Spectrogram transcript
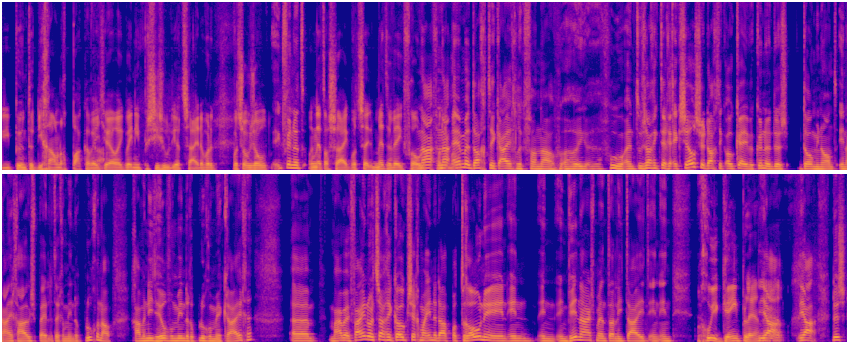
die punten, die gaan we nog pakken, weet je wel. Ik weet niet precies hoe hij dat zei. Dan word ik word sowieso, Ik vind het... wat ik net al zei, ik word met de week vrolijker Na, van na. Emmen dacht ik eigenlijk van nou, oh, eh, poeh. en toen zag ik tegen Excelsior, dacht ik oké, we kunnen dus dominant in eigen huis spelen tegen mindere ploegen. Nou gaan we niet heel veel mindere ploegen meer krijgen. Ehm, maar bij Feyenoord zag ik ook zeg maar inderdaad patronen in, in, in, in winnaarsmentaliteit. In, in, Een goede gameplan. ja, ja, dus we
